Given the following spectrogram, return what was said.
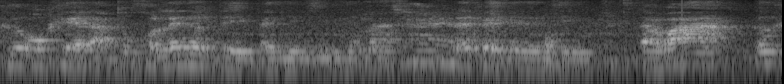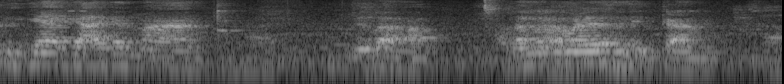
คือโอเคแหละทุกคนเล่นดนตรีเป็นจริงๆใช่ไหมใช่เล่นเป็นจริงๆแต่ว่าก็คือแยกย้ายกันมาหรือเปล่าครับ แล้วมันก็ไม่ได้สนิทกันใช่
